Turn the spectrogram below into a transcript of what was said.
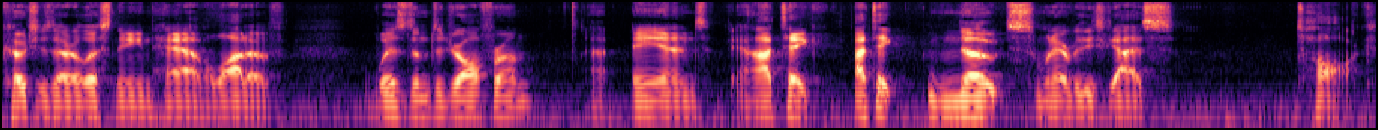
coaches that are listening have a lot of wisdom to draw from, uh, and I take I take notes whenever these guys talk.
